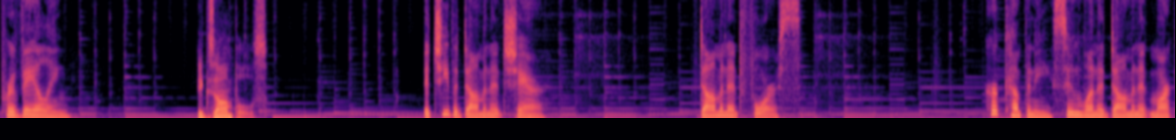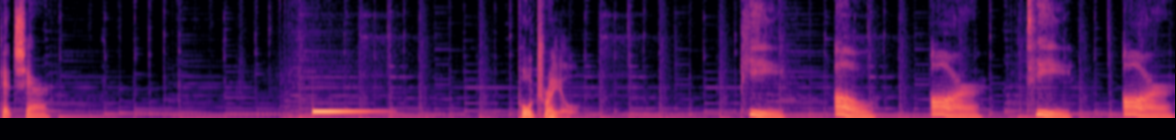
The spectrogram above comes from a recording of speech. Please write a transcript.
Prevailing. Examples Achieve a dominant share. Dominant force. Her company soon won a dominant market share. Portrayal P O R T R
